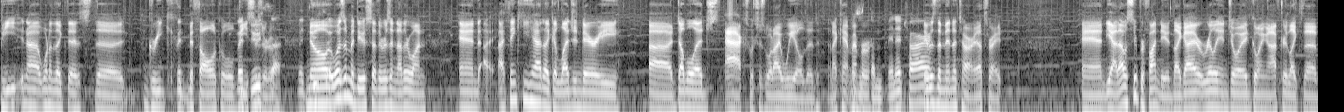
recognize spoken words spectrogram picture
beat uh, one of like this the Greek mytholocal beasts or Medusa. No, it wasn't Medusa. There was another one, and I, I think he had like a legendary uh, double-edged axe, which is what I wielded, and I can't Was it remember. the Minotaur. It was the Minotaur. That's right. And yeah, that was super fun, dude. Like I really enjoyed going after like the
